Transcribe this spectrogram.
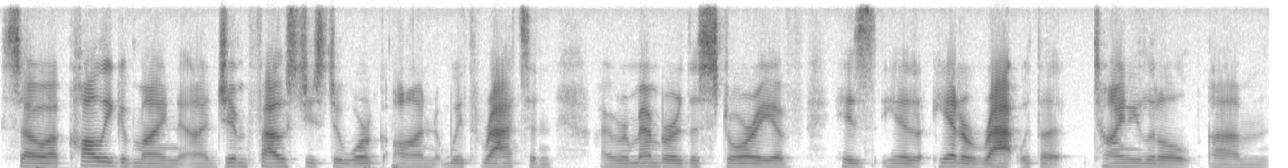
So a colleague of mine, uh, Jim Pfaus, used to work on with rats, and I remember the story of his. He had, he had a rat with a tiny little um,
